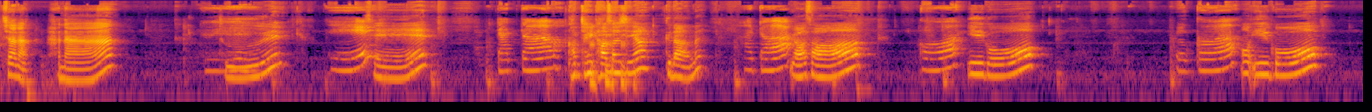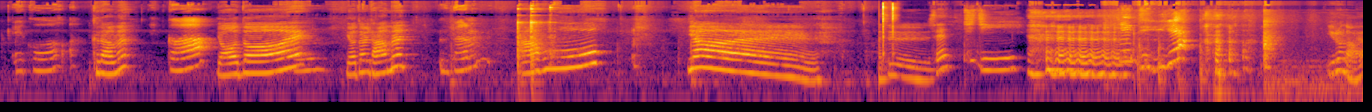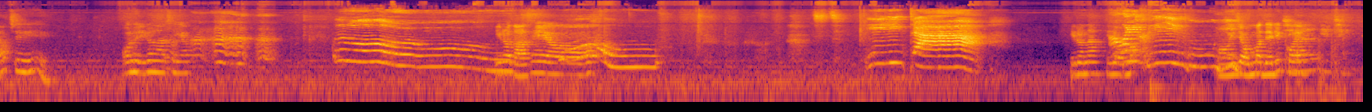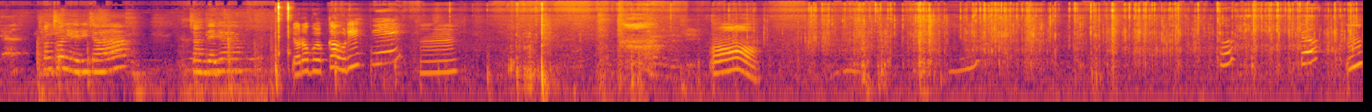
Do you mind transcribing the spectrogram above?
지안아, 하나, 둘, 셋. 갑자기 다섯이야? 그 다음에? 여섯, 일곱, 어 일곱. 그 다음에? 여덟, 여덟 다음은 아홉, 열. 둘, 셋. 일어나야지. 얼른 일어나세요. 일어나세요. 일어나. 이제 엄마. 어 이제 엄마 내릴 거야. 천천히 내리자. 자 내려요. 열어볼까 우리? 네. 음. 어. 응?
